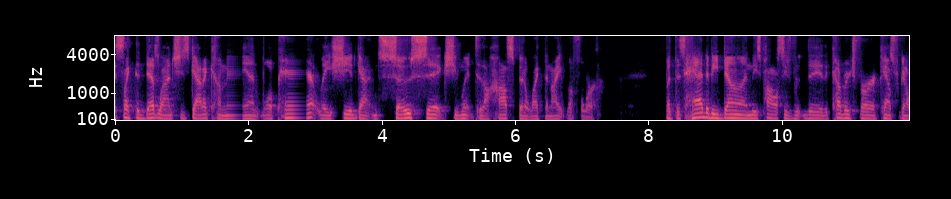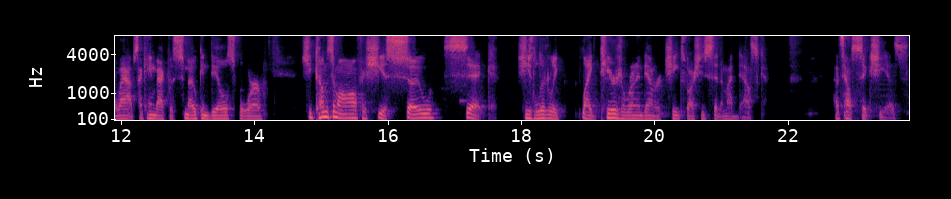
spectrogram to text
it's like the deadline she's got to come in well apparently she had gotten so sick she went to the hospital like the night before but this had to be done. These policies the, the coverage for accounts were going to lapse. I came back with smoke and deals for her she comes to my office she is so sick. She's literally like tears are running down her cheeks while she's sitting at my desk. That's how sick she is.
